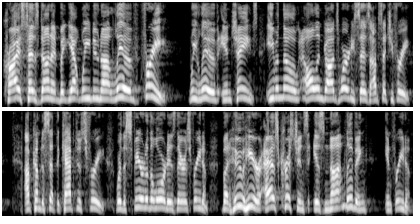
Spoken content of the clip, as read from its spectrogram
Christ has done it, but yet we do not live free. We live in chains. Even though all in God's word, He says, I've set you free. I've come to set the captives free. Where the Spirit of the Lord is, there is freedom. But who here, as Christians, is not living in freedom?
